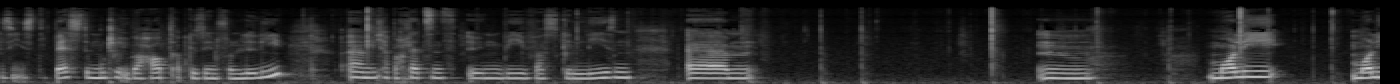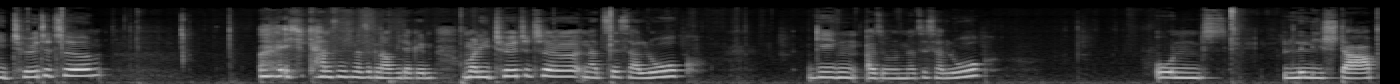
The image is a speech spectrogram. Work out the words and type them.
sie ist die beste Mutter überhaupt, abgesehen von Lily. Ähm, ich habe auch letztens irgendwie was gelesen. Ähm, mh, Molly, Molly tötete. Ich kann es nicht mehr so genau wiedergeben. Molly tötete Narzissa Log gegen, also Narzissa Log und Lilly starb.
